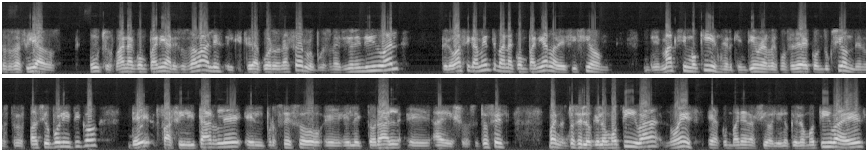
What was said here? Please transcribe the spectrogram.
nuestros afiliados, muchos van a acompañar esos avales, el que esté de acuerdo en hacerlo, porque es una decisión individual, pero básicamente van a acompañar la decisión de Máximo Kirchner, quien tiene una responsabilidad de conducción de nuestro espacio político, de facilitarle el proceso eh, electoral eh, a ellos. Entonces, bueno, entonces lo que lo motiva no es acompañar a Scioli, lo que lo motiva es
